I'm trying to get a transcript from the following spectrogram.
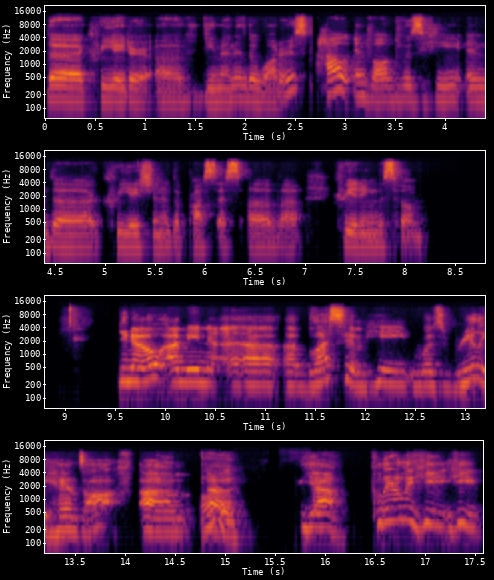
the creator of D-Man in the Waters. How involved was he in the creation of the process of uh, creating this film? You know, I mean, uh, uh, bless him, he was really hands off. Um, uh, oh. yeah, clearly he he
